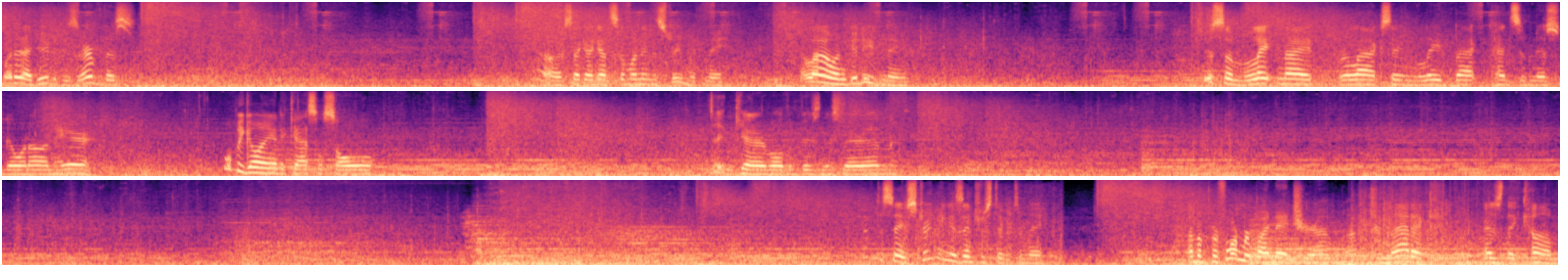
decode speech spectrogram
What did I do to deserve this? Oh, looks like I got someone in the stream with me. Hello and good evening. Just some late night, relaxing, laid back pensiveness going on here. We'll be going into Castle Sol. Taking care of all the business therein. Say, streaming is interesting to me. I'm a performer by nature. I'm, I'm dramatic as they come,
